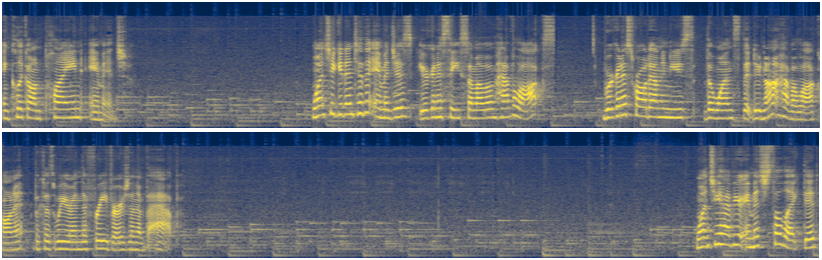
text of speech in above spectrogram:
and click on Plain Image. Once you get into the images, you're going to see some of them have locks. We're going to scroll down and use the ones that do not have a lock on it because we are in the free version of the app. Once you have your image selected,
